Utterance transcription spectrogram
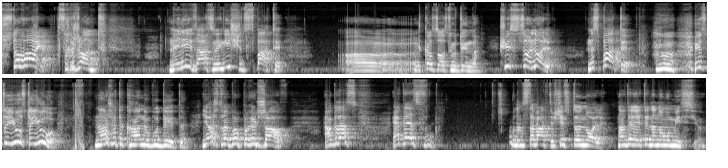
Вставай, сержант! Нині зараз не ніч спати. А, яка зараз година? 6.00! Не спати! Я стою, стою! Нащо так рано будити? Я ж тебе попереджав! Якраз, якраз будемо вставати в 6.00. Нам треба йти на нову місію.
